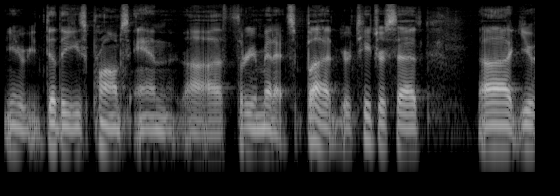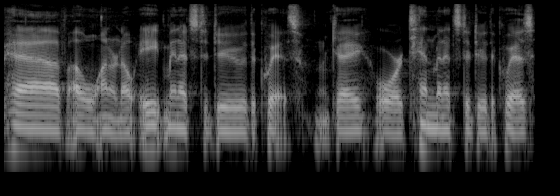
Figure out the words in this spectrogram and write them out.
you, know, you did these prompts in uh, three minutes, but your teacher said. Uh, you have, oh, I don't know, eight minutes to do the quiz, okay, or 10 minutes to do the quiz.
